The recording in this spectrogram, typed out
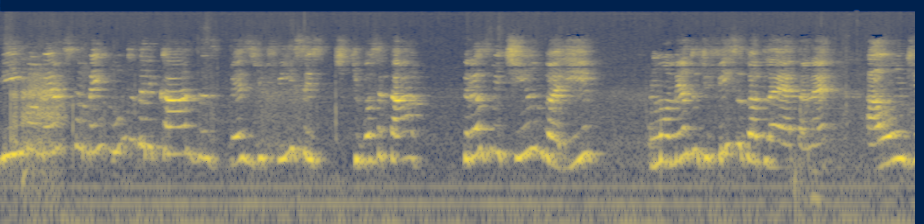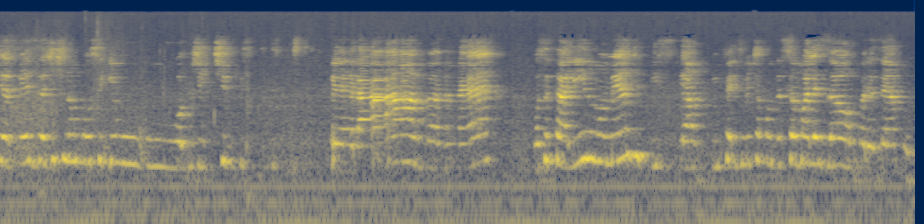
e em momentos também muito delicados, às vezes difíceis, que você está transmitindo ali um momento difícil do atleta, né? Aonde às vezes a gente não conseguiu o, o objetivo que esperava, né? Você tá ali no momento e infelizmente aconteceu uma lesão, por exemplo.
